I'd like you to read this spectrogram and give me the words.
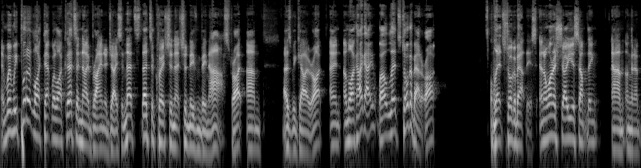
And when we put it like that, we're like, that's a no-brainer, Jason. That's that's a question that shouldn't even been asked, right? Um, as we go, right? And I'm like, okay, well, let's talk about it, right? Let's talk about this. And I want to show you something. Um, I'm to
